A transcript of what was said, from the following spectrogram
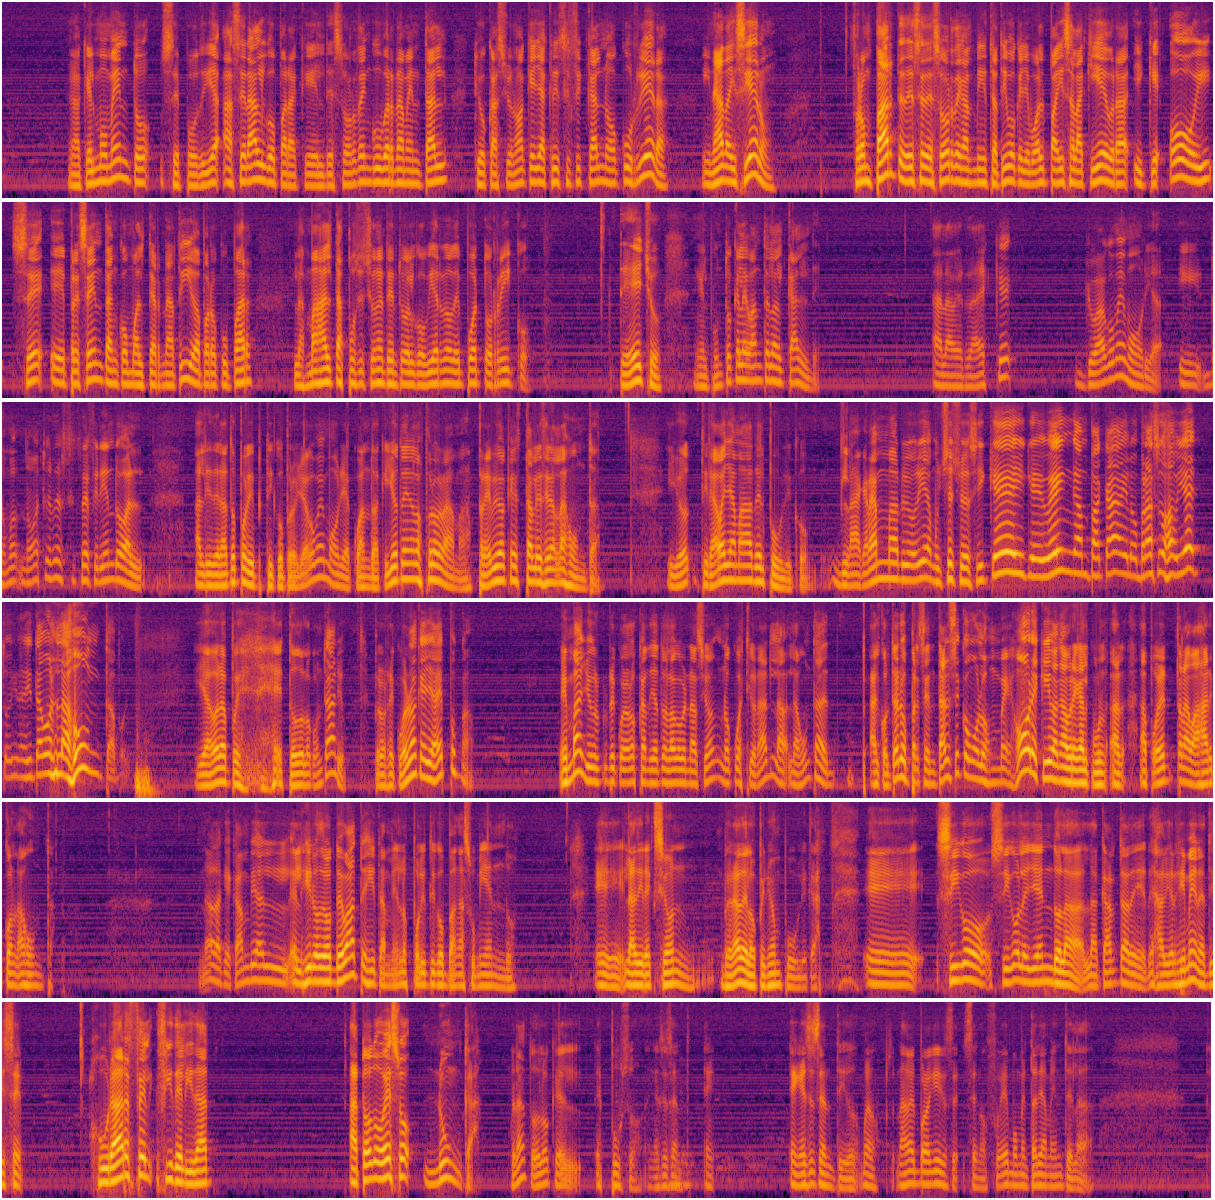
En aquel momento se podía hacer algo para que el desorden gubernamental que ocasionó aquella crisis fiscal no ocurriera y nada hicieron. Fueron parte de ese desorden administrativo que llevó al país a la quiebra y que hoy se eh, presentan como alternativa para ocupar las más altas posiciones dentro del gobierno de Puerto Rico. De hecho, en el punto que levanta el alcalde, a la verdad es que yo hago memoria y no, me estoy refiriendo al, al liderato político, pero yo hago memoria cuando aquí yo tenía los programas, previo a que establecieran la Junta, y yo tiraba llamadas del público, la gran mayoría muchachos decían que, que vengan para acá y los brazos abiertos y necesitamos la Junta. Y ahora pues es todo lo contrario. Pero recuerdo aquella época, es más, yo recuerdo a los candidatos a la gobernación no cuestionar la, Junta, al contrario, presentarse como los mejores que iban a bregar, a, poder trabajar con la Junta. Nada, que cambia el, giro de los debates y también los políticos van asumiendo eh, la dirección ¿verdad? de la opinión pública. Eh, sigo, sigo leyendo la, carta de, de Javier Jiménez. Dice, jurar fidelidad a todo eso nunca ¿verdad? Todo lo que él expuso en ese, en, en, ese sentido. Bueno, a ver por aquí, se, nos fue momentáneamente la,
